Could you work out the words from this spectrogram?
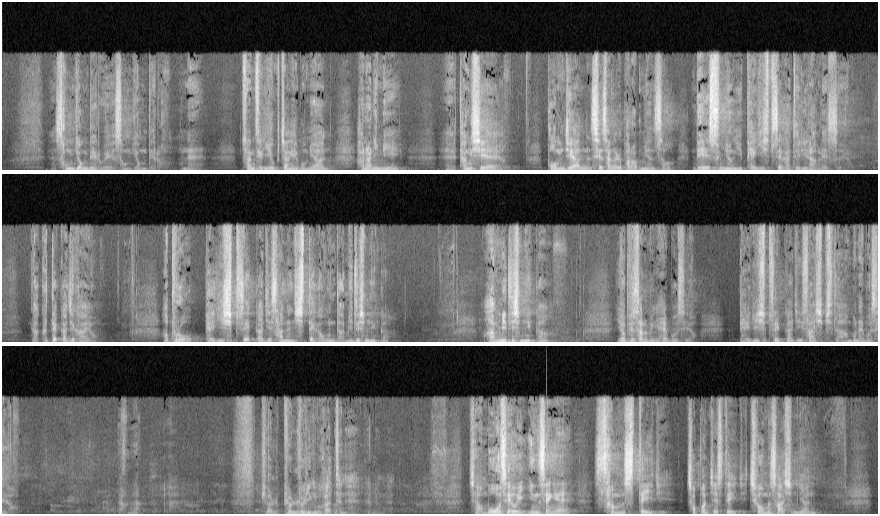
성경대로예요, 성경대로. 네. 창세기 6장에 보면 하나님이 당시에 범죄한 세상을 바라보면서 내 수명이 120세가 되리라 그랬어요. 그러니까 그때까지 가요. 앞으로 120세까지 사는 시대가 온다. 믿으십니까? 안 믿으십니까? 옆에 사람에게 해보세요. 120세까지 사십시다. 한번 해보세요. 별, 별로인 것 같으네. 자, 모세의 인생의 3스테이지. 첫 번째 스테이지. 처음 40년.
